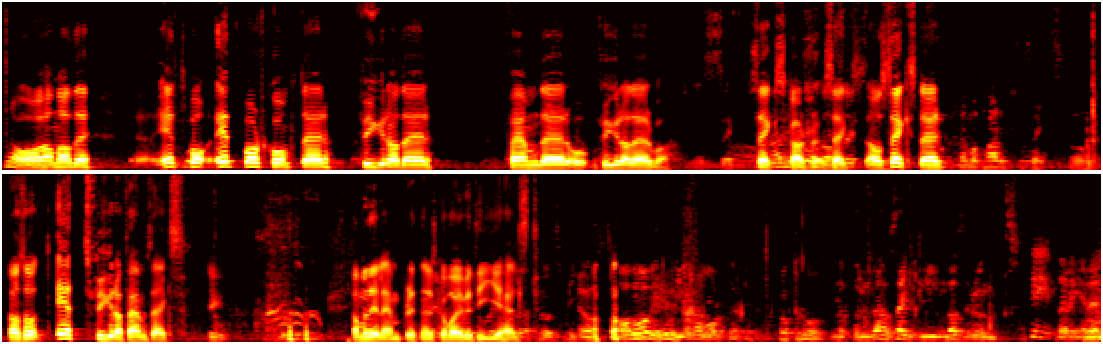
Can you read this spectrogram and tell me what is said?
Ja, han hade ett, ett bars komp där, fyra där, fem där och fyra där va. Sex kanske? Sex. Ja, sex där. Fem och ett halvt, sex. Alltså ett, fyra, fem, sex. Ja men det är lämpligt när det ska vara över tio helst. Ja, då har vi nog hittat mål säkert. Varför då? Ja, för den har säkert lindat sig runt där nere.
